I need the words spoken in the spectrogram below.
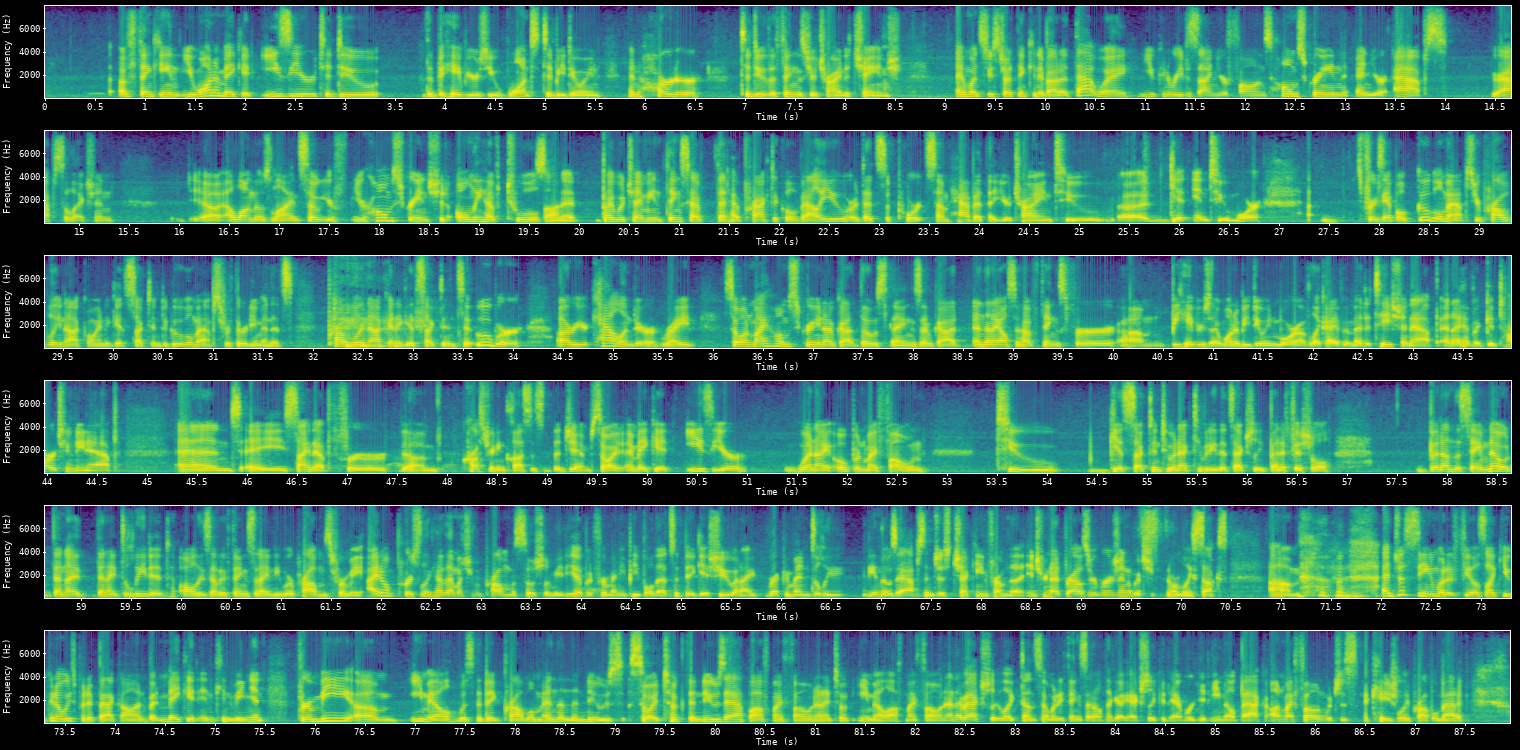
of thinking you want to make it easier to do the behaviors you want to be doing and harder to do the things you're trying to change. And once you start thinking about it that way, you can redesign your phone's home screen and your apps your app selection uh, along those lines. So your your home screen should only have tools on it, by which I mean things have that have practical value or that support some habit that you're trying to uh, get into more. For example, Google Maps, you're probably not going to get sucked into Google Maps for 30 minutes. Probably not going to get sucked into Uber or your calendar, right? So on my home screen, I've got those things. I've got, and then I also have things for um, behaviors I want to be doing more of. Like I have a meditation app and I have a guitar tuning app and a sign up for um, cross training classes at the gym. So I, I make it easier when I open my phone to get sucked into an activity that's actually beneficial but on the same note, then I then I deleted all these other things that I knew were problems for me. I don't personally have that much of a problem with social media, but for many people that's a big issue, and I recommend deleting those apps and just checking from the internet browser version, which normally sucks um, mm-hmm. and just seeing what it feels like. You can always put it back on, but make it inconvenient. For me, um, email was the big problem, and then the news. So I took the news app off my phone, and I took email off my phone. And I've actually like done so many things. I don't think I actually could ever get email back on my phone, which is occasionally problematic.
